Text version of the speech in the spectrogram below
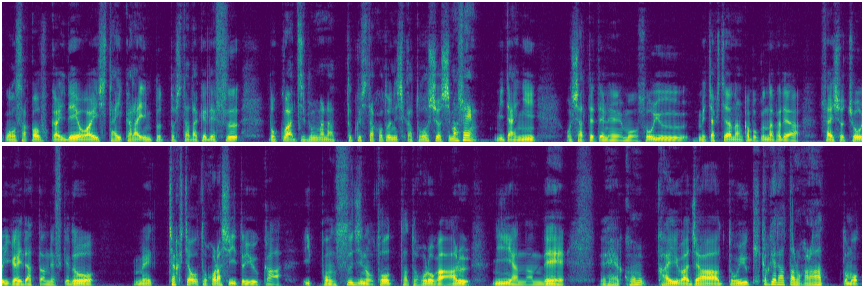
大阪オフ会でお会いしたいからインプットしただけです。僕は自分が納得したことにしか投資をしませんみたいにおっしゃっててね、もうそういう、めちゃくちゃなんか僕の中では最初超意外だったんですけど、めっちゃくちゃ男らしいというか、一本筋の通ったところがあるニーヤンなんで、えー今回はじゃあどういうきっかけだったのかなと思っ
